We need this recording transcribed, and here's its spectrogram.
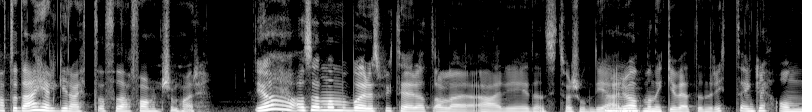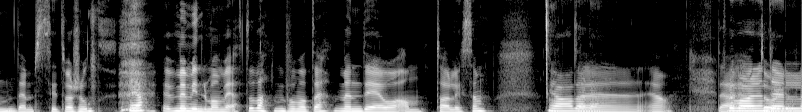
At det er helt greit Altså, det er faren som har Ja, altså man må bare respektere at alle er i den situasjonen de er i, Mm. og at man ikke vet en dritt, egentlig, om dems situasjon. Ja. Med mindre man vet det, da, på en måte. Men det å anta, liksom Ja, at, det er det. eh, Ja, det, Det var en del gjort.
